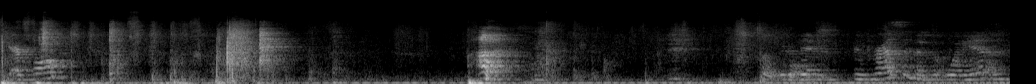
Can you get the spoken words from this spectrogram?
Careful. Ah. So it would have been impressive if it went in.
